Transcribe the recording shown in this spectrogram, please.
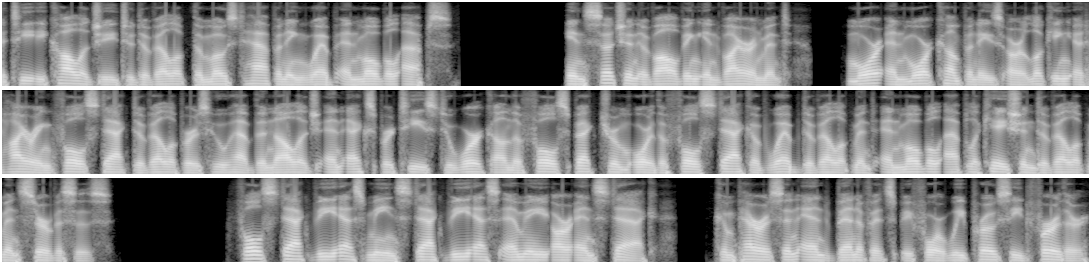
IT ecology to develop the most happening web and mobile apps. In such an evolving environment, more and more companies are looking at hiring full stack developers who have the knowledge and expertise to work on the full spectrum or the full stack of web development and mobile application development services. Full stack vs means stack vs MERN stack, comparison and benefits before we proceed further,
